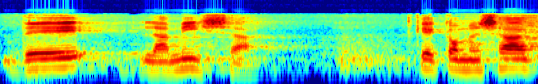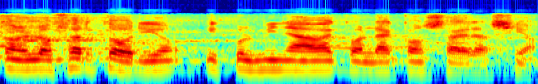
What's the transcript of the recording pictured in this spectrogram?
de la misa, que comenzaba con el ofertorio y culminaba con la consagración,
